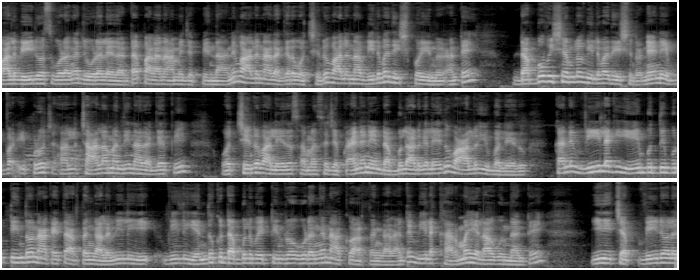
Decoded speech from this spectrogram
వాళ్ళ వీడియోస్ కూడా చూడలేదంట పలానా ఆమె చెప్పిందా అని వాళ్ళు నా దగ్గర వచ్చిండ్రు. వాళ్ళు నా విలువ తీసిపోయిండ్రు. అంటే డబ్బు విషయంలో విలువ తీసిండ్రు నేను ఎవ్వ ఇప్పుడు చాలా చాలామంది నా దగ్గరికి వచ్చిండ్రు. వాళ్ళు ఏదో సమస్య చెప్పు అయినా నేను డబ్బులు అడగలేదు వాళ్ళు ఇవ్వలేదు. కానీ వీళ్ళకి ఏం బుద్ధి పుట్టిందో నాకైతే అర్థం కాలేదు వీళ్ళు వీళ్ళు ఎందుకు డబ్బులు పెట్టినరో కూడా నాకు అర్థం కాలే. అంటే వీళ్ళ కర్మ ఎలాగుందంటే ఇది చెప్ వీడియోలో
